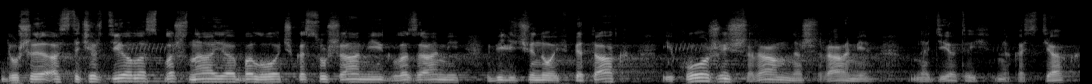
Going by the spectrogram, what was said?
Душе осточертела сплошная оболочка с ушами и глазами, величиной в пятак, и кожей шрам на шраме, надетый на костяк.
